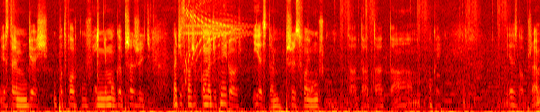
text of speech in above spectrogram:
jestem gdzieś u potworków i nie mogę przeżyć. Naciskam szybko Magic Mirror i jestem przy swoim łóżku. Ta, ta, ta, ta. Okej. Jest dobrze.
